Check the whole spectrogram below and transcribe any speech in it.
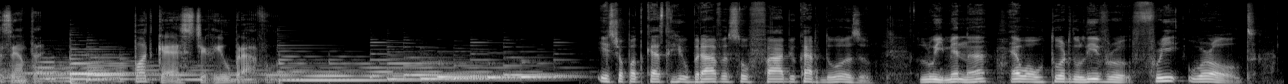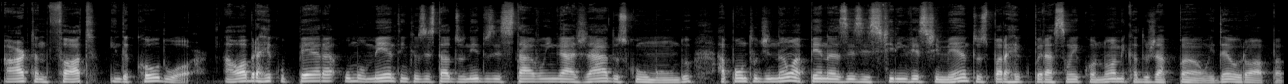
apresenta Podcast Rio Bravo. Este é o podcast Rio Bravo, eu sou Fábio Cardoso. Louis Menin é o autor do livro Free World: Art and Thought in the Cold War. A obra recupera o momento em que os Estados Unidos estavam engajados com o mundo, a ponto de não apenas existir investimentos para a recuperação econômica do Japão e da Europa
